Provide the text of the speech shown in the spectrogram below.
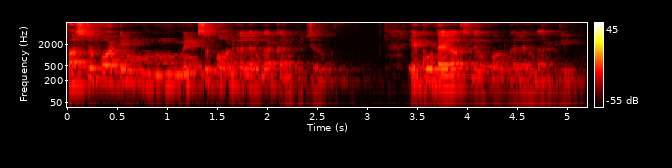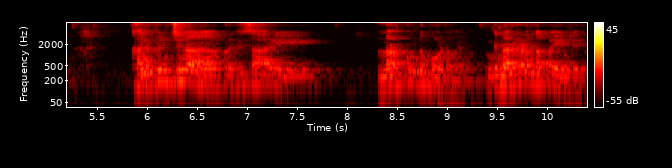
First forty minutes Pawan Kalyan garu కనిపించరు. ఎక్కువ డైలాగ్స్ లేవు పవన్ కళ్యాణ్ గారికి. కనిపించిన ప్రతిసారి నరుక్కుంటూ పోవడమే. ఇంక నరకడం తప్ప ఏం లేదు.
